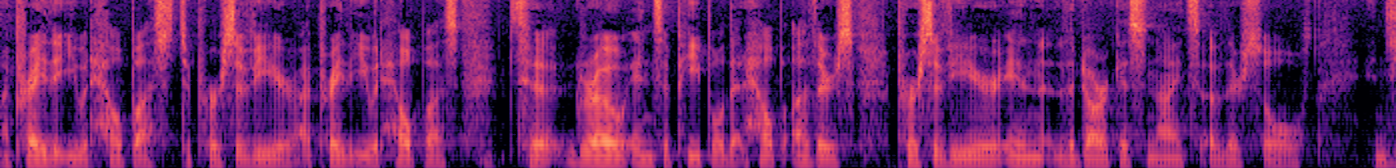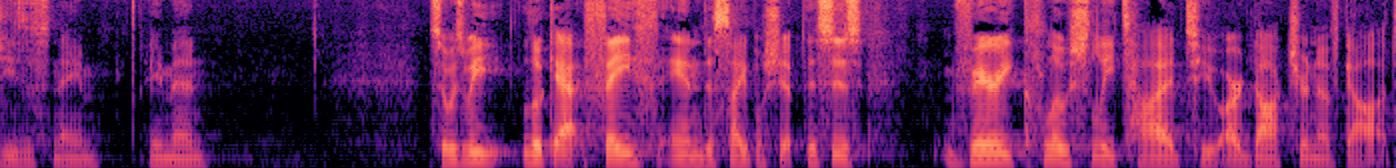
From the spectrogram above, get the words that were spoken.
I pray that you would help us to persevere. I pray that you would help us to grow into people that help others persevere in the darkest nights of their souls. In Jesus' name, amen. So, as we look at faith and discipleship, this is very closely tied to our doctrine of God.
